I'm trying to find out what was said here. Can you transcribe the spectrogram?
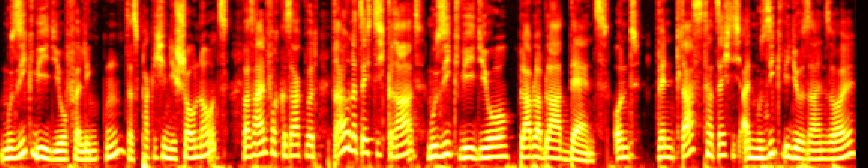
Musikvideo verlinken, das packe ich in die Show Notes, was einfach gesagt wird, 360 Grad Musikvideo, bla bla bla, Dance. Und wenn das tatsächlich ein Musikvideo sein soll,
